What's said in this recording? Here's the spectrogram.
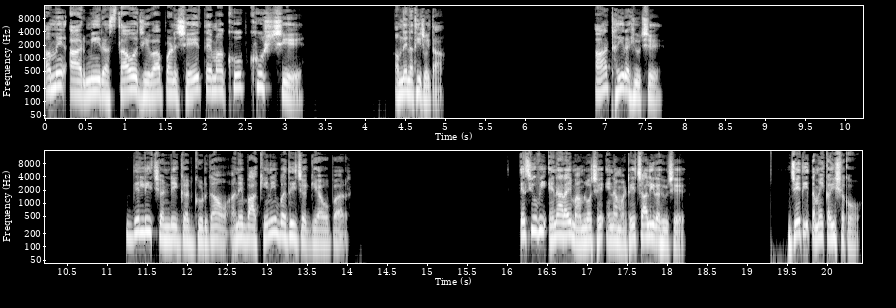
અમે આર્મી રસ્તાઓ જેવા પણ છે, તેમાં ખૂબ ખુશ છીએ. અમને નથી જોઈતા. આ થઈ રહ્યું છે. દિલ્હી, ચંડીગઢ, ગુડગાંવ અને બાકીની બધી જગ્યાઓ પર. એસયુવી એનઆરઆઈ મામલો છે, એના માટે ચાલી રહ્યું છે. જેથી તમે કહી શકો.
